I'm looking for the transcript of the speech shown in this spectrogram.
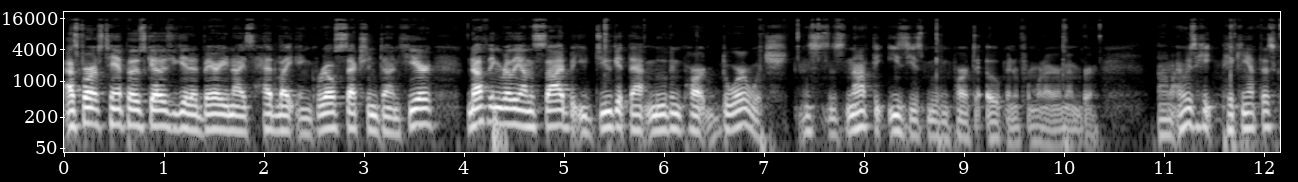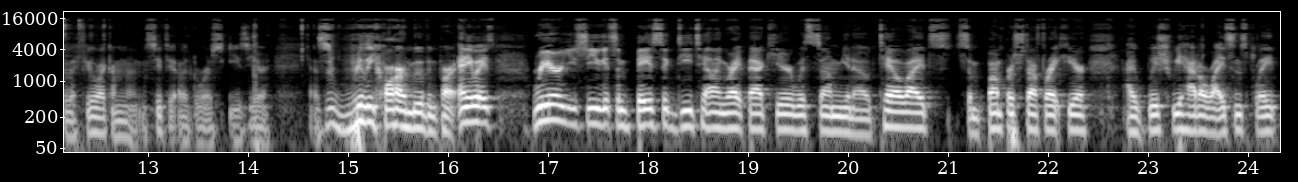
as far as tampos goes, you get a very nice headlight and grill section done here. Nothing really on the side, but you do get that moving part door, which this is not the easiest moving part to open from what I remember. Um, I always hate picking at this because I feel like I'm going to see if the other door is easier. Yeah, this is a really hard moving part. Anyways, Rear, you see you get some basic detailing right back here with some, you know, tail lights, some bumper stuff right here. I wish we had a license plate.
